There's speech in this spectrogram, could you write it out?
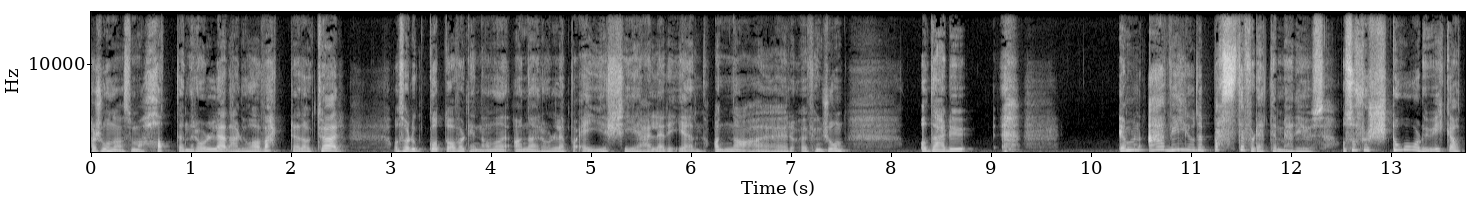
personer som har hatt en rolle der du har vært redaktør, og så har du gått over til en annen, annen rolle på eiersida eller i en annen eh, funksjon, og der du Ja, men jeg vil jo det beste for dette mediehuset. Og så forstår du ikke at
